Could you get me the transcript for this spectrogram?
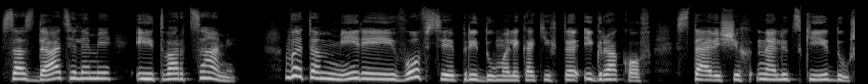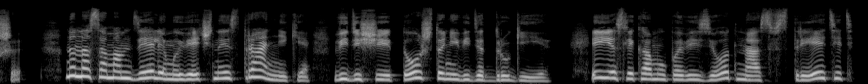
создателями и творцами. В этом мире и вовсе придумали каких-то игроков, ставящих на людские души. Но на самом деле мы вечные странники, видящие то, что не видят другие. И если кому повезет нас встретить...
